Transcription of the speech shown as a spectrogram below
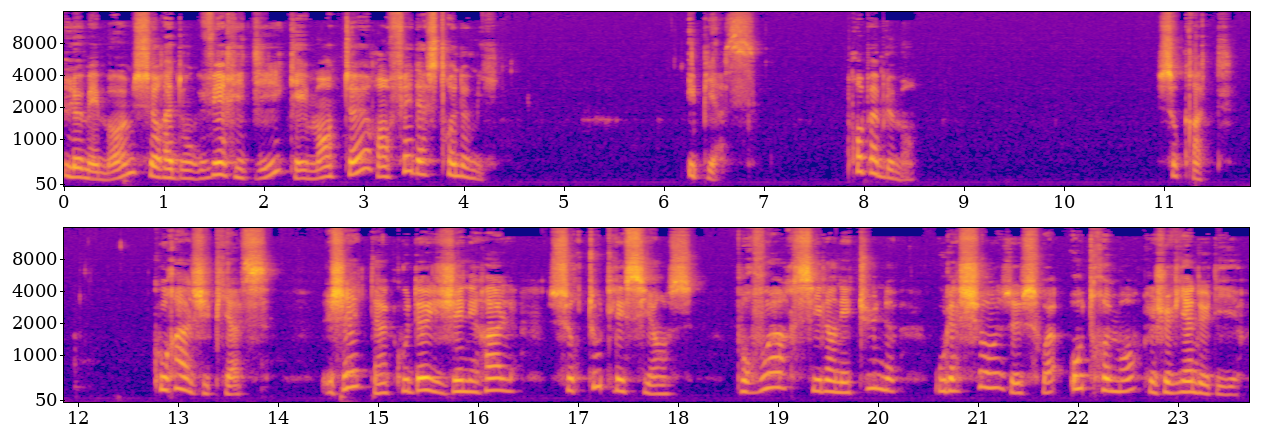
Le même homme sera donc véridique et menteur en fait d'astronomie. Hippias. Probablement. Socrate. Courage, Hippias. Jette un coup d'œil général sur toutes les sciences, pour voir s'il en est une où la chose soit autrement que je viens de dire.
